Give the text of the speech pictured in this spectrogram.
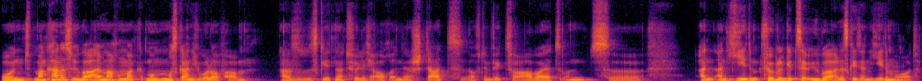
Und man kann es überall machen, man muss gar nicht Urlaub haben. Also das geht natürlich auch in der Stadt, auf dem Weg zur Arbeit und äh, an, an jedem, Vögel gibt's ja überall, es geht an jedem mhm. Ort.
